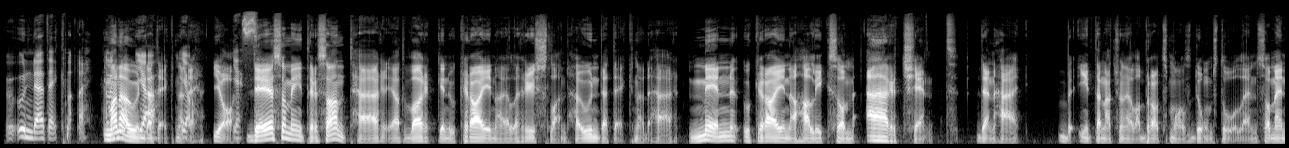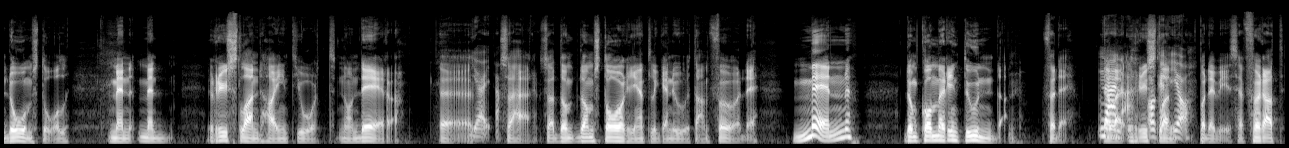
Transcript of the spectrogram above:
undertecknat det. Man har Ja, undertecknat ja, det. Ja. yes. Det som är intressant här är att varken Ukraina eller Ryssland har undertecknat det här. Men Ukraina har liksom erkänt den här internationella brottmålsdomstolen som en domstol. Men, men Ryssland har inte gjort någondera. Eh. Så, här. så att de, de står egentligen utanför det. Men de kommer inte undan för det. Nej, Eller nej, Ryssland okej, ja. på det viset. För att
